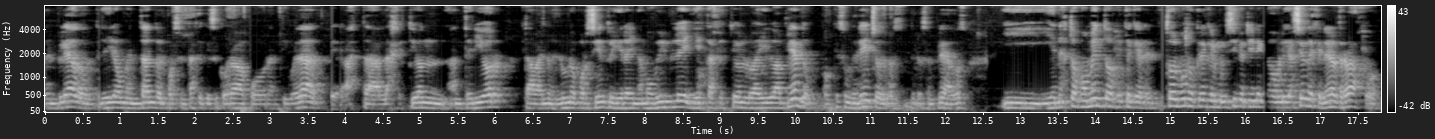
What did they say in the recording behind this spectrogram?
empleado de ir aumentando el porcentaje que se cobraba por antigüedad, hasta la gestión anterior estaba en el 1% y era inamovible y esta gestión lo ha ido ampliando porque es un derecho de los, de los empleados y en estos momentos, viste que todo el mundo cree que el municipio tiene la obligación de generar trabajo.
